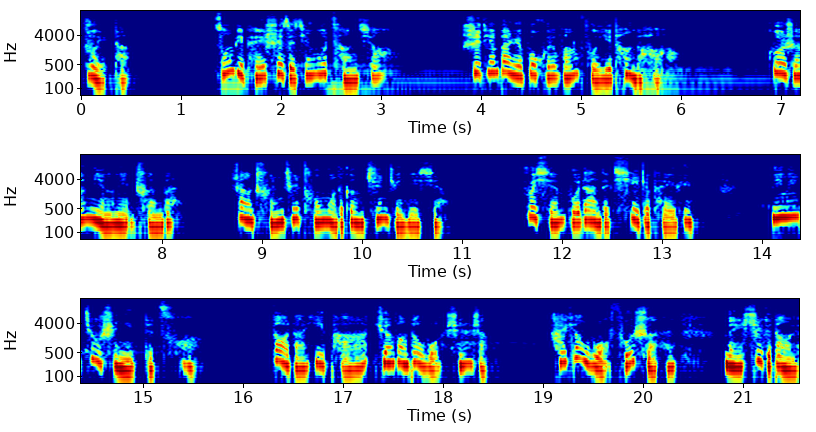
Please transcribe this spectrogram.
怼他，总比裴世子金屋藏娇，十天半月不回王府一趟的好。顾染抿了抿唇瓣，让唇脂涂抹的更均匀一些，不咸不淡的气着裴玉，明明就是你的错。倒打一耙，冤枉到我身上，还要我服软，没这个道理。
